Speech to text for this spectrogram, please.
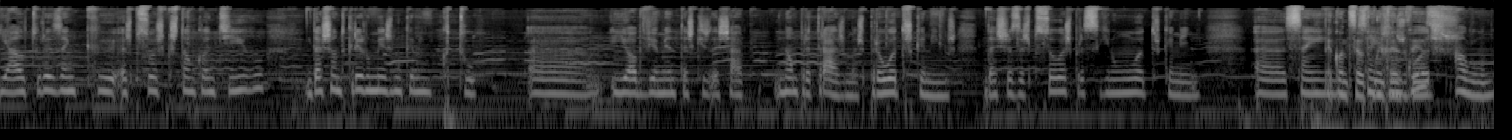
e, há alturas em que as pessoas que estão contigo deixam de querer o mesmo caminho que tu. Uh, e obviamente tens que deixar não para trás, mas para outros caminhos. Deixas as pessoas para seguir um outro caminho. Uh, sem, Aconteceu sem muitas vezes? Algum,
